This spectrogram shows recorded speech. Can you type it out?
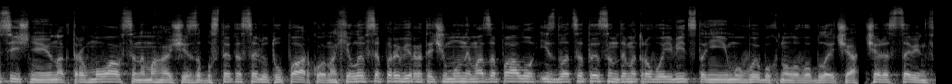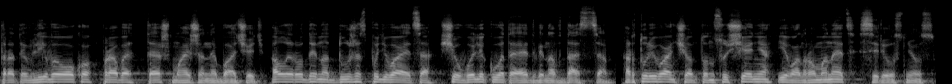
січня юнак травмувався, намагаючись запустити салют у парку. Нахилився перевірити, чому нема запалу, і з 20-сантиметрової відстані йому вибухнуло в обличчя. Через це він втратив ліве око, праве теж майже не бачить. Але родина дуже сподівається, що вилікувати Едвіна вдасться. Артур Іванчо, Антон Сущеня, Іван Романець, Sirius News.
